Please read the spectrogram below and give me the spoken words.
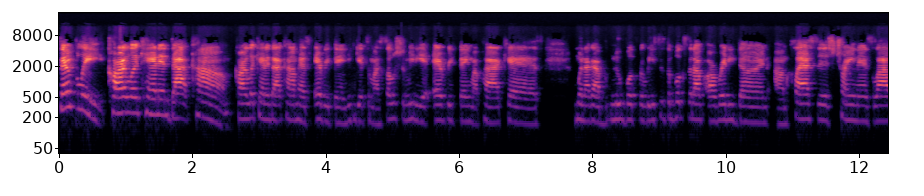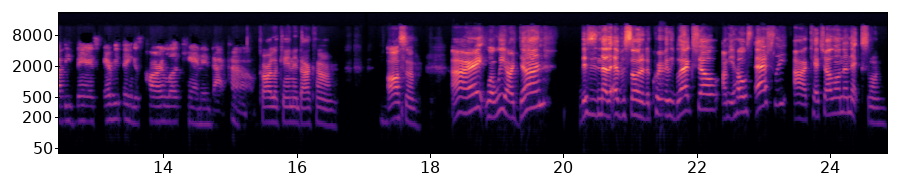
Simply carlacannon.com. Carlacannon.com has everything. You can get to my social media, everything, my podcast, when I got new book releases, the books that I've already done, um, classes, trainings, live events, everything is carlacannon.com. carlacannon.com. Mm-hmm. Awesome. All right. Well, we are done. This is another episode of the Queerly Blax Show. I'm your host, Ashley. I'll catch y'all on the next one.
